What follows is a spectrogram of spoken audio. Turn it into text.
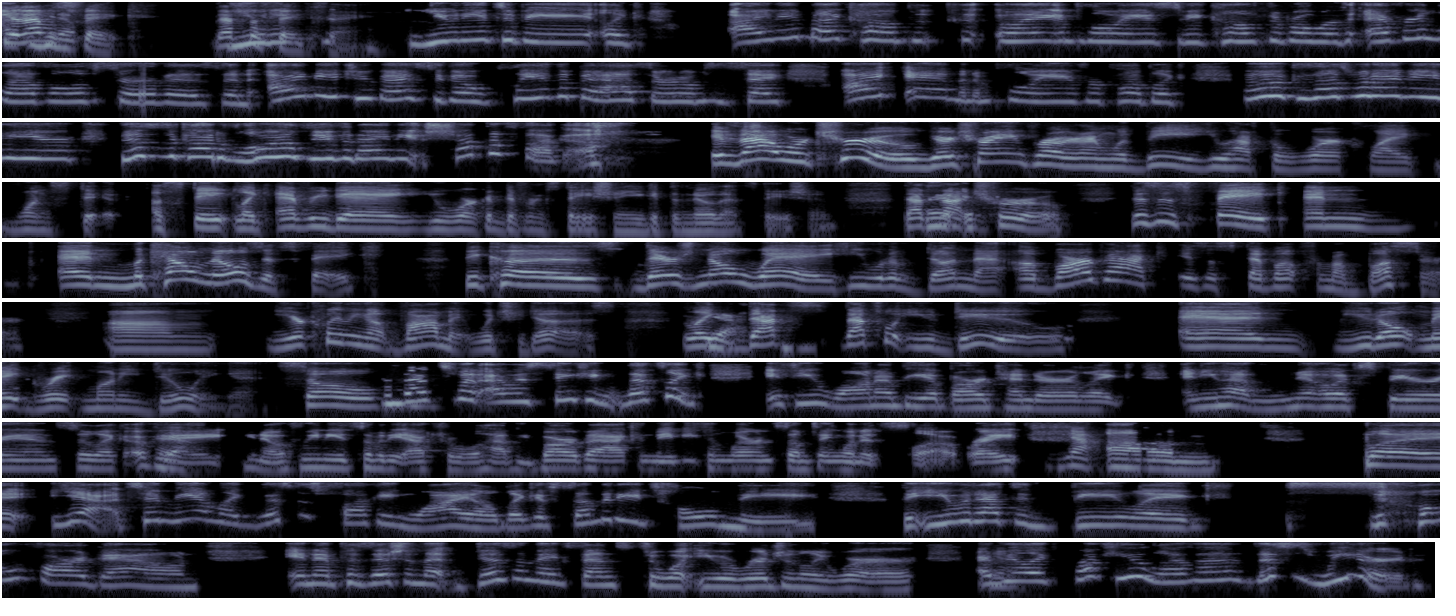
Yeah, that was know, fake. That's a fake to- thing. you need to be like i need my com- my employees to be comfortable with every level of service and i need you guys to go clean the bathrooms and say i am an employee of republic oh because that's what i need here this is the kind of loyalty that i need shut the fuck up If that were true, your training program would be you have to work like one state, a state, like every day you work a different station. You get to know that station. That's Right. not true. This is fake, and and Mikel knows it's fake because there's no way he would have done that. A barback is a step up from a busser. Um, you're cleaning up vomit, which he does. Like Yeah. that's that's what you do, and you don't make great money doing it. So And that's what I was thinking. That's like if you want to be a bartender, like, and you have no experience, so like, okay, you know, if we need somebody extra, we'll have you bar back, and maybe you can learn something when it's slow, right? yeah, Um, but yeah, to me, I'm like, this is fucking wild. Like, if somebody told me that you would have to be like so far down in a position that doesn't make sense to what you originally were, I'd be like, fuck you, Leva. This is weird.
